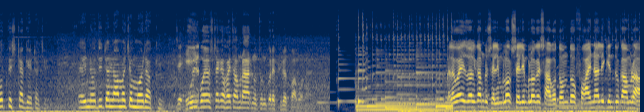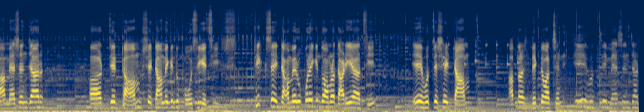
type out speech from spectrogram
বত্রিশটা গেট আছে। এই নদীটার নাম হচ্ছে ময়রাক্ষী। যে এই বয়সটাকে হয়তো আমরা আর নতুন করে ফেরত পাবো না। Hello guys welcome to Selim blog Selim ব্লগে স্বাগতম। তো ফাইনালি কিন্তু আমরা মেসেঞ্জার যে ডাম সেই ডামে কিন্তু পৌঁছে গেছি। ঠিক সেই ডামের উপরে কিন্তু আমরা দাঁড়িয়ে আছি। এ হচ্ছে সেই ডাম আপনারা দেখতে পাচ্ছেন, এই হচ্ছে মেসেঞ্জার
